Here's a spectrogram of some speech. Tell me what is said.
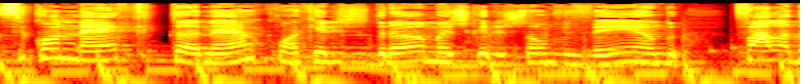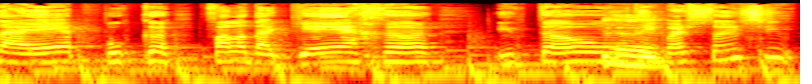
se conecta, né, com aqueles dramas que eles estão vivendo. Fala da época, fala da guerra. Então, É. tem bastante,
